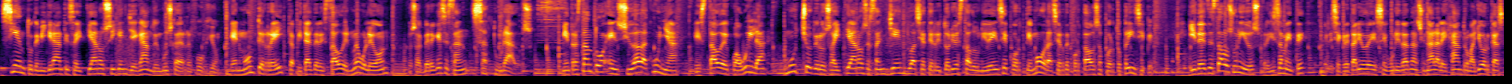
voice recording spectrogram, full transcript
Cientos de migrantes haitianos siguen llegando en busca de refugio. En Monterrey, capital del estado de Nuevo León, los albergues están saturados. Mientras tanto, en Ciudad Acuña, estado de Coahuila, muchos de los haitianos están yendo hacia territorio estadounidense por temor a ser deportados a Puerto Príncipe. Y desde Estados Unidos, precisamente, el secretario de Seguridad Nacional Alejandro Mayorkas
